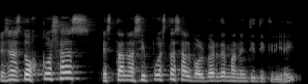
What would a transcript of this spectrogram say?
Esas dos cosas están así puestas al volver de manEntityCreate.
